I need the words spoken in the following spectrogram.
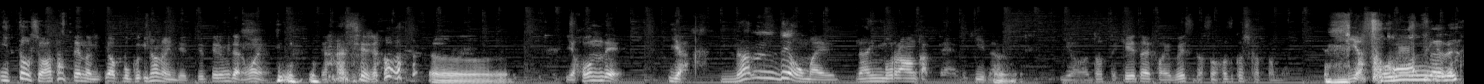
一等賞当たってんのに、いや、僕いらないんでって言ってるみたいなもんやん。って話でしょ？うん。いや、ほんで、いや、なんでお前 LINE もらわんかったんやって聞いたら、うんいや、だって携帯 5S 出すの恥ずかしかったもん。いや、そこそんなね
